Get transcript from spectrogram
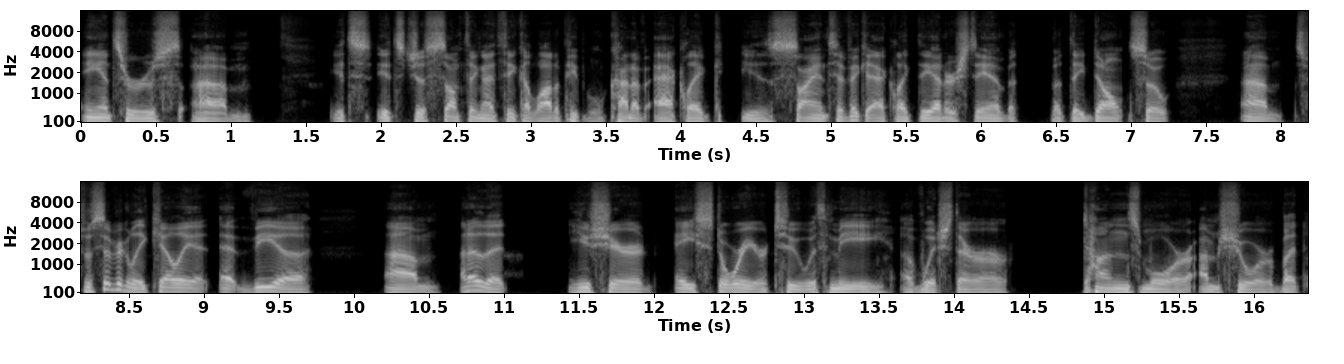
answers. Um, it's it's just something I think a lot of people kind of act like is scientific, act like they understand, but but they don't. So um, specifically, Kelly at, at Via, um, I know that you shared a story or two with me, of which there are tons more, I'm sure. But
